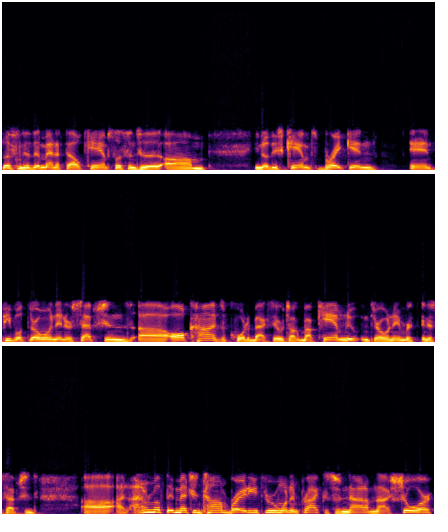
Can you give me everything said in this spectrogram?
Listen to them NFL camps. Listen to the um, you know these camps breaking and people throwing interceptions. Uh, all kinds of quarterbacks. They were talking about Cam Newton throwing inter- interceptions. Uh, I, I don't know if they mentioned Tom Brady threw one in practice or not. I'm not sure,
